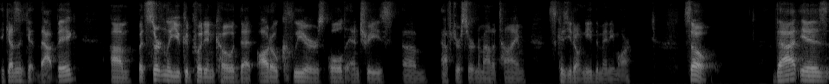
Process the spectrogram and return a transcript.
it doesn't get that big. Um, but certainly you could put in code that auto clears old entries um, after a certain amount of time because you don't need them anymore. So that is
